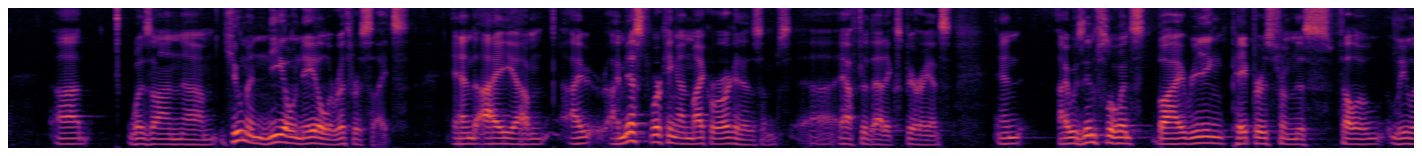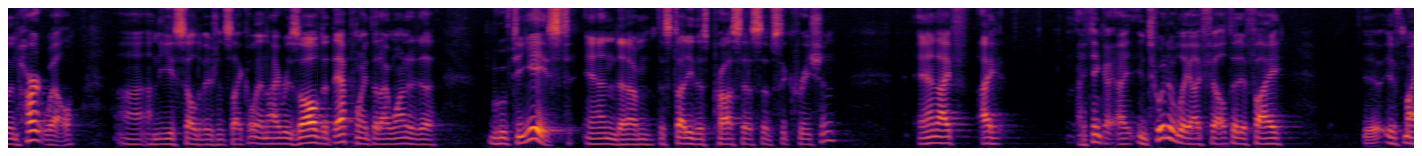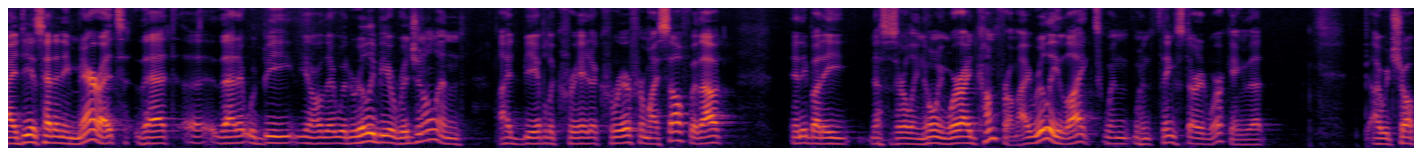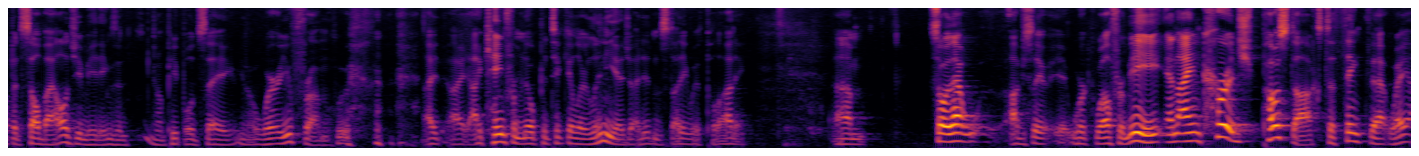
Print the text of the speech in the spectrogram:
uh, was on um, human neonatal erythrocytes. And I, um, I, I, missed working on microorganisms uh, after that experience. And I was influenced by reading papers from this fellow Leland Hartwell uh, on the yeast cell division cycle. And I resolved at that point that I wanted to move to yeast and um, to study this process of secretion. And I, I, I think I, I, intuitively I felt that if I, if my ideas had any merit, that, uh, that it would be, you know, that would really be original and I'd be able to create a career for myself without anybody necessarily knowing where I'd come from. I really liked when, when things started working that I would show up at cell biology meetings and you know, people would say, you know, where are you from? I, I, I, came from no particular lineage. I didn't study with Palade. Um, so that obviously it worked well for me, and I encourage postdocs to think that way.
